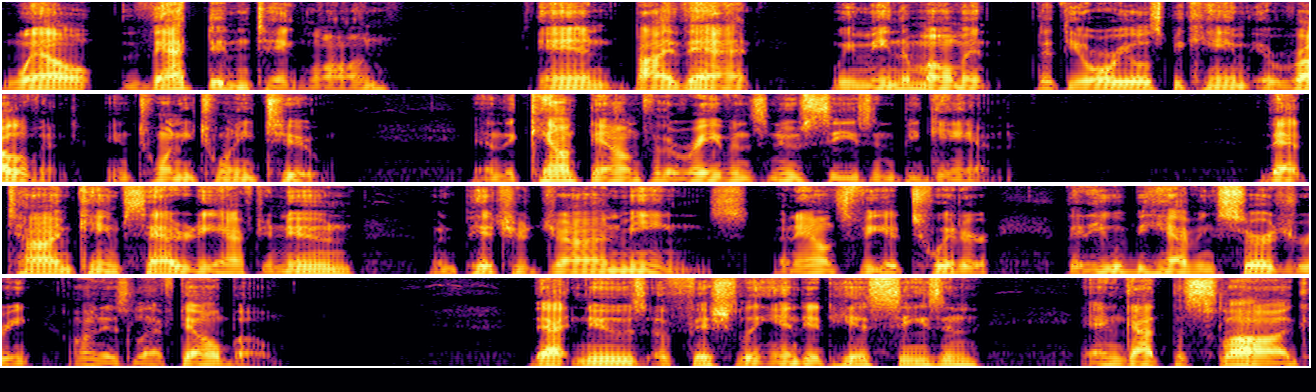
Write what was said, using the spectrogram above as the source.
Well, that didn't take long. And by that, we mean the moment that the Orioles became irrelevant in 2022 and the countdown for the Ravens' new season began. That time came Saturday afternoon when pitcher John Means announced via Twitter that he would be having surgery on his left elbow. That news officially ended his season and got the slog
